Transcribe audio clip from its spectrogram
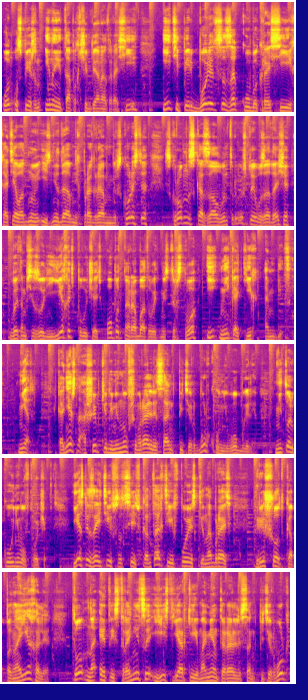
Он успешен и на этапах чемпионата России, и теперь борется за Кубок России, хотя в одной из недавних программ «Мир скорости» скромно сказал в интервью, что его задача в этом сезоне ехать, получать опыт, нарабатывать мастерство и никаких амбиций. Нет, Конечно, ошибки на минувшем ралли Санкт-Петербург у него были. Не только у него, впрочем. Если зайти в соцсеть ВКонтакте и в поиске набрать решетка «Понаехали», то на этой странице есть яркие моменты ралли Санкт-Петербург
